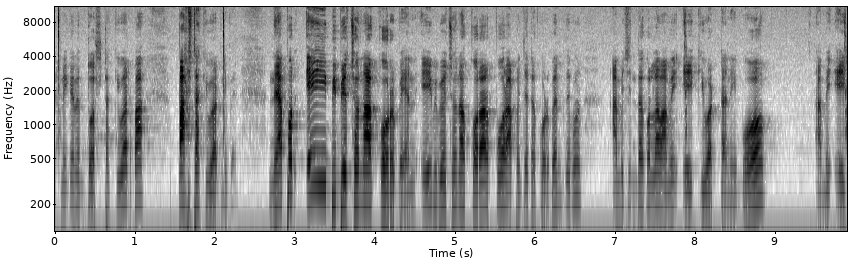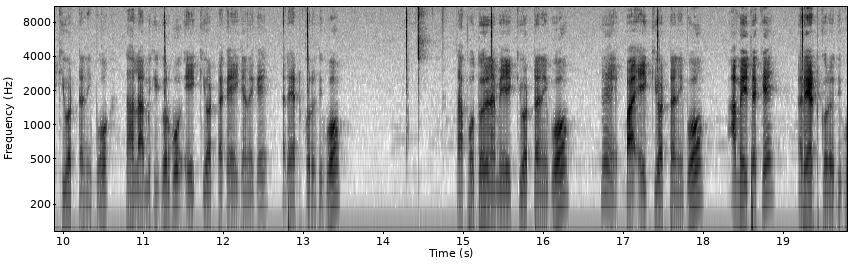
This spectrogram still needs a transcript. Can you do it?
আপনি এখানে দশটা কিওয়ার্ড বা পাঁচটা কিওয়ার্ড নেবেন। নেওয়ার পর এই বিবেচনা করবেন, এই বিবেচনা করার পর আপনি যেটা করবেন, দেখুন, আমি চিন্তা করলাম আমি এই কিওয়ার্ডটা নিব, আমি এই কিওয়ার্ডটা নিব, তাহলে আমি কি করব? এই কিওয়ার্ডটাকে এইখানে রেড করে দিব। তারপর ধরেন আমি এই কিওয়ার্ডটা নিব হ্যাঁ বা এই কিওয়ার্ডটা নিব, আমি এটাকে রেড করে দিব।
